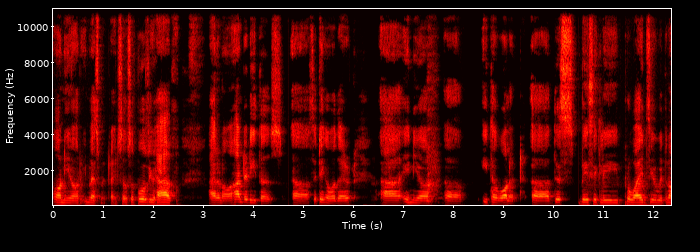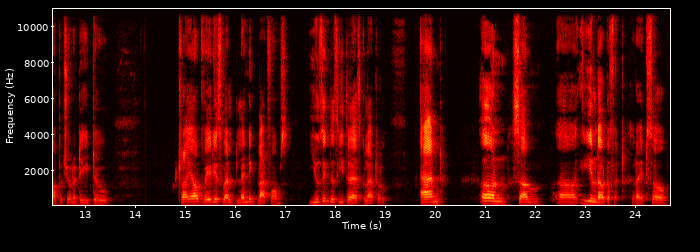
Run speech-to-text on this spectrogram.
on your investment, right? So suppose you have, I don't know, 100 ethers uh, sitting over there uh, in your uh, ether wallet. Uh, this basically provides you with an opportunity to try out various lending platforms using this ether as collateral and earn some uh, yield out of it, right? So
